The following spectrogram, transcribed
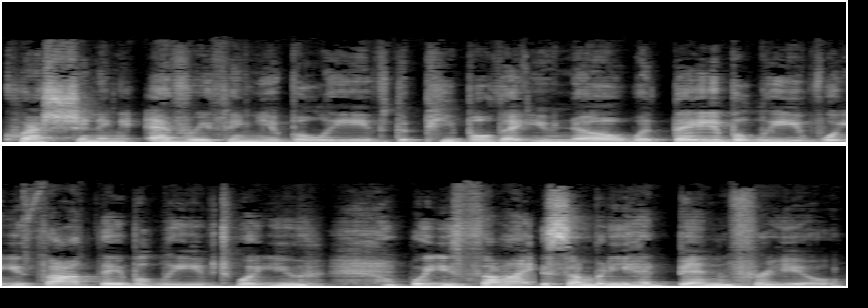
questioning everything you believe, the people that you know, what they believe, what you thought they believed, what you, what you thought somebody had been for you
